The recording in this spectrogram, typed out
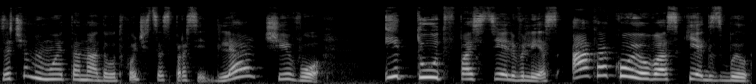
Зачем ему это надо? Вот хочется спросить, для чего? И тут в постель влез. А какой у вас кекс был?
